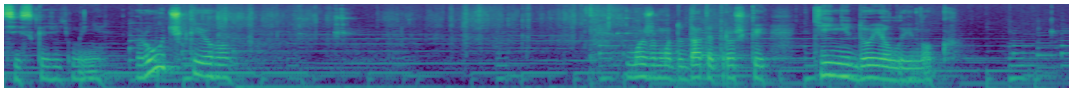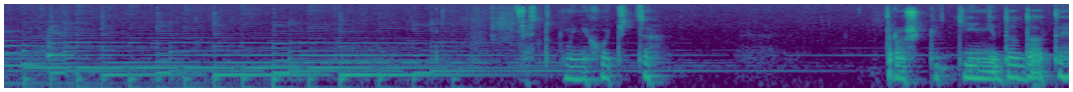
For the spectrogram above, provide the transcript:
ці, скажіть мені, ручки його. Можемо додати трошки тіні до ялинок. Мені хочеться трошки тіні додати.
